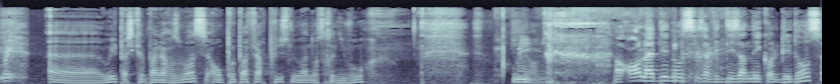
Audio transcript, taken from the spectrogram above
Oui. Euh, oui, parce que malheureusement, on peut pas faire plus, nous, à notre niveau. Oui. Alors, on l'a dénoncé, ça fait des années qu'on le dénonce,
